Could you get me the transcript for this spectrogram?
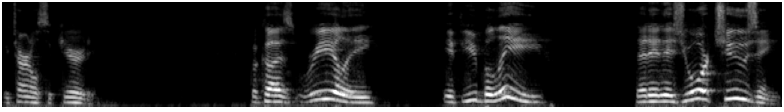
eternal security. Because really, if you believe that it is your choosing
